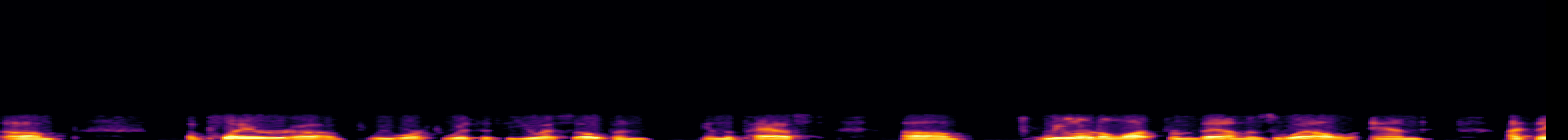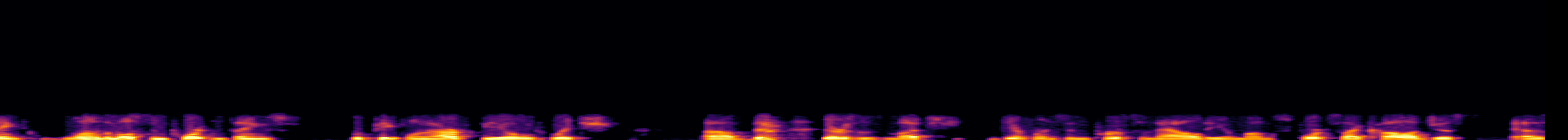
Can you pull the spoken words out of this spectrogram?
Um, a player uh, we worked with at the U.S. Open in the past um, we learn a lot from them as well. And I think one of the most important things for people in our field, which uh, there's as much difference in personality among sports psychologists as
